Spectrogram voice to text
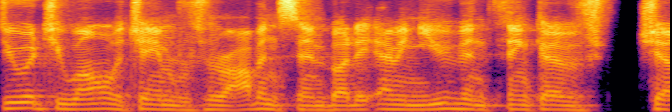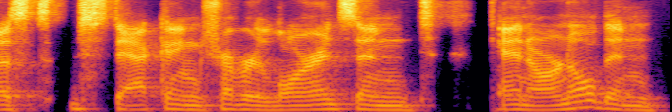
do what you want with James Robinson, but I mean, you even think of just stacking Trevor Lawrence and Dan Arnold, and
